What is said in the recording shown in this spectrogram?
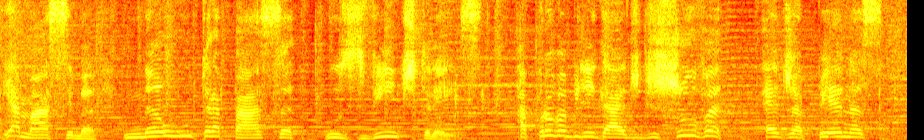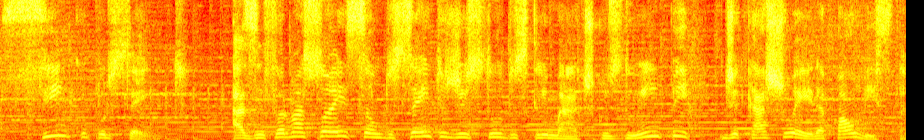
e a máxima não ultrapassa os 23. A probabilidade de chuva é de apenas 5%. As informações são do Centro de Estudos Climáticos do INPE de Cachoeira Paulista.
